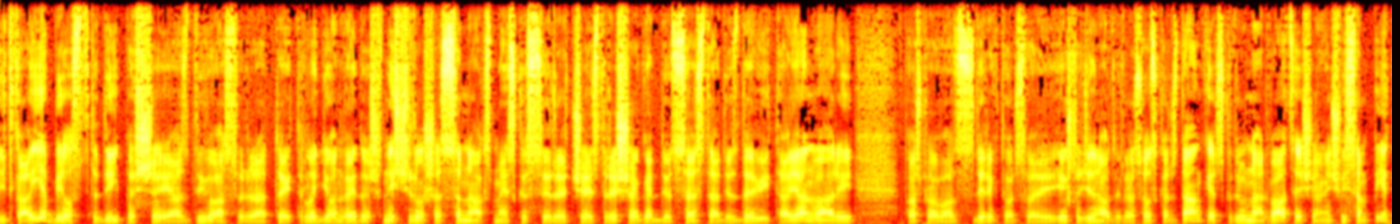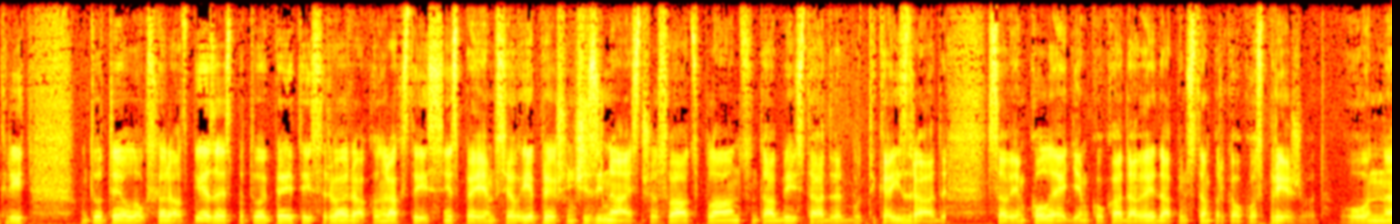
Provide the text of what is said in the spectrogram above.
it kā iebilst, tad īpaši šajās divās, varētu teikt, leģionu veidošana izšķirošās sanāksmēs, kas ir 43. gada 26. un 29. janvārī, pašpārvaldes direktors vai iekšļu ģenerāldirektors Oskars Dankers, kad runā ar vāciešiem, viņš visam piekrīt, un to teologs Haralds Piezēs par to ir pētījis ar vairāk un rakstījis, iespējams jau iepriekš viņš ir zinājis šos vācu plānus, un tā bijis tāda varbūt tikai izrāde saviem kolēģiem kaut kādā veidā pirms tam par kaut ko spriežot. Un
